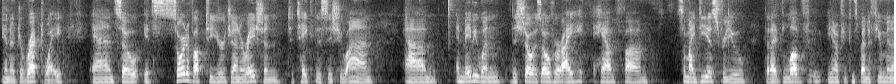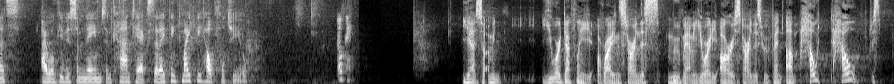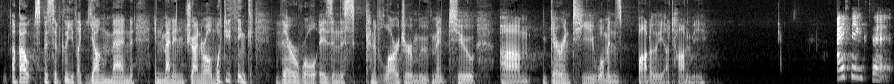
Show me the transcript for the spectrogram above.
in a direct way. And so it's sort of up to your generation to take this issue on. Um, and maybe when the show is over, I have um, some ideas for you that I'd love, you know, if you can spend a few minutes, I will give you some names and contacts that I think might be helpful to you. Okay. Yeah, so I mean, you are definitely a rising star in this movement. I mean, you already are a star in this movement. Um, how how just about specifically like young men and men in general, what do you think their role is in this kind of larger movement to um, guarantee women's bodily autonomy? I think that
